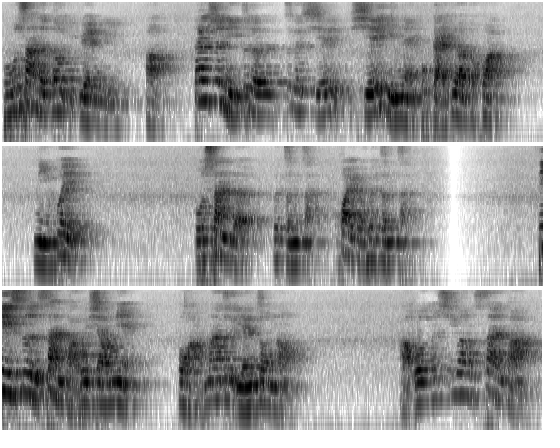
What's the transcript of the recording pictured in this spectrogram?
不善的都远离啊。但是你这个这个邪邪淫呢，不改掉的话。你会不善的会增长，坏的会增长。第四善法会消灭，哇，那这个严重了。好，我们希望善法，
